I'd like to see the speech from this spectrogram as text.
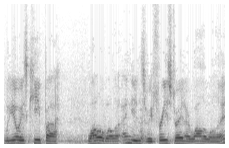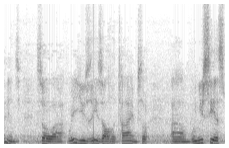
we always keep uh, Walla Walla onions. We freeze dry our Walla Walla onions, so uh, we use these all the time. So um, when you see us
